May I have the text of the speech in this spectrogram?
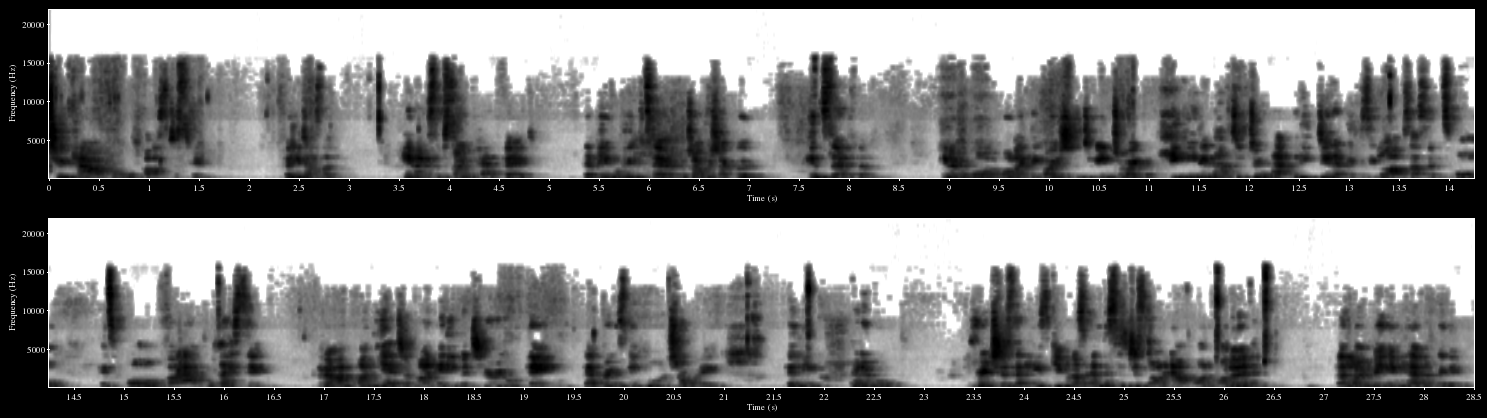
too powerful for us to swim, but He doesn't. He makes them so perfect that people who can surf, which I wish I could, can surf them. You know, or, or like the ocean to be enjoyed. But he, he didn't have to do that, but he did it because he loves us, and it's all it's all for our blessing. You know, I'm, I'm yet to find any material thing that brings me more joy than the incredible riches that He's given us. And this is just on our on, on earth, let alone being in heaven with Him.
